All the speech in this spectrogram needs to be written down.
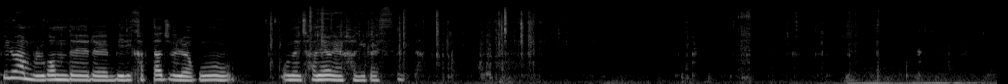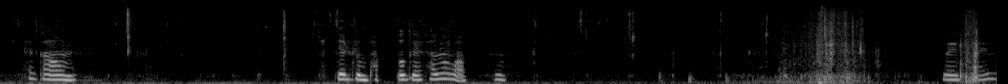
필요한 물건들을 미리 갖다 주려고 오늘 저녁에 가기로 했습니다. 제가 자체를 좀 바쁘게 사는 것 같아요. 왜일까요?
